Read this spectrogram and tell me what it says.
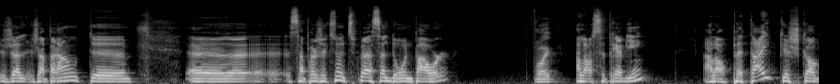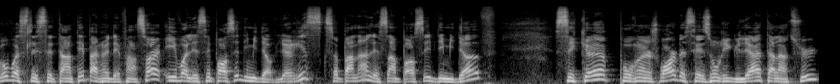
j'apparente euh, euh, sa projection un petit peu à celle de Owen Power. Ouais. Alors, c'est très bien. Alors, peut-être que Chicago va se laisser tenter par un défenseur et va laisser passer Demidov. Le risque, cependant, en laissant passer Demidov, c'est que pour un joueur de saison régulière talentueux,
